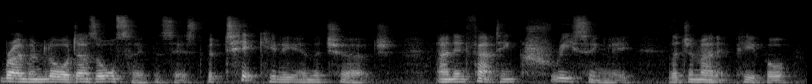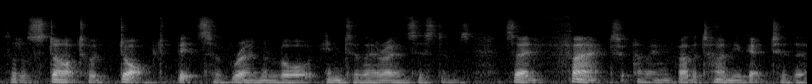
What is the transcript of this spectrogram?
Roman law does also persist, particularly in the church, and in fact, increasingly, the Germanic people sort of start to adopt bits of Roman law into their own systems. So, in fact, I mean, by the time you get to the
